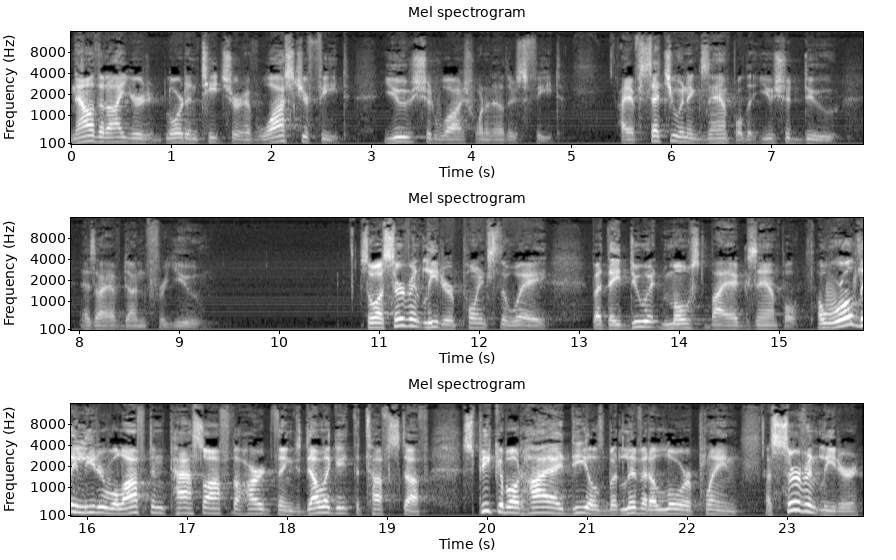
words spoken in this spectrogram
Now that I, your Lord and teacher, have washed your feet, you should wash one another's feet. I have set you an example that you should do as I have done for you. So a servant leader points the way but they do it most by example. A worldly leader will often pass off the hard things, delegate the tough stuff, speak about high ideals, but live at a lower plane. A servant leader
